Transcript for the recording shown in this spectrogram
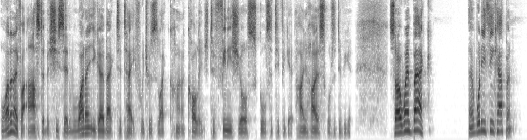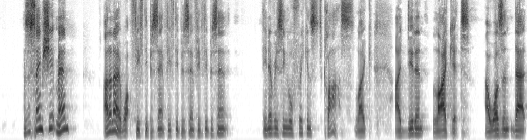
Well, I don't know if I asked her, but she said, well, why don't you go back to TAFE, which was like kind of college, to finish your school certificate, high, higher school certificate. So I went back, and what do you think happened? It's the same shit, man. I don't know what 50%, 50%, 50% in every single freaking class. Like I didn't like it. I wasn't that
